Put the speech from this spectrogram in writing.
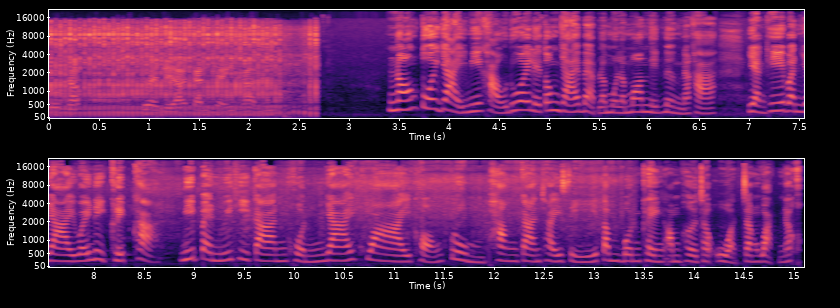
ดูครับช่วยเหลือกันแข่งขัน น้องตัวใหญ่มีเขาด้วยเลยต้องย้ายแบบละมุนละม่อมนิดหนึ่งนะคะ อย่างที่บรรยายไว้ในคลิปค่ะ นี่เป็นวิธีการขนย้ายควายของกลุ่มพังการชัยศรีตำบลเคลงอำเภอชะอวด จังหวัดนค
